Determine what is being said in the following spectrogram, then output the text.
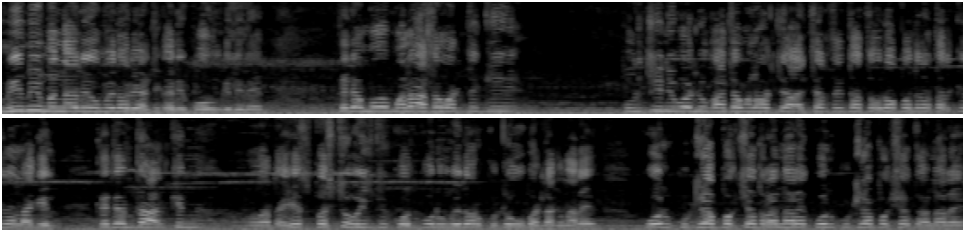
मी मी म्हणणारे उमेदवार या ठिकाणी पोहून गेलेले आहेत. त्याच्यामुळं मला असं वाटतं की पुढची निवडणूक आता मला वाटते आचारसंहिता चौदा पंधरा तारखेला लागेल. त्याच्यानंतर आणखीन आता हे स्पष्ट होईल की कोण कोण उमेदवार कुठं उभं लागणार आहे कोण कुठल्या पक्षात राहणार आहे कोण कुठल्या पक्षात जाणार आहे.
